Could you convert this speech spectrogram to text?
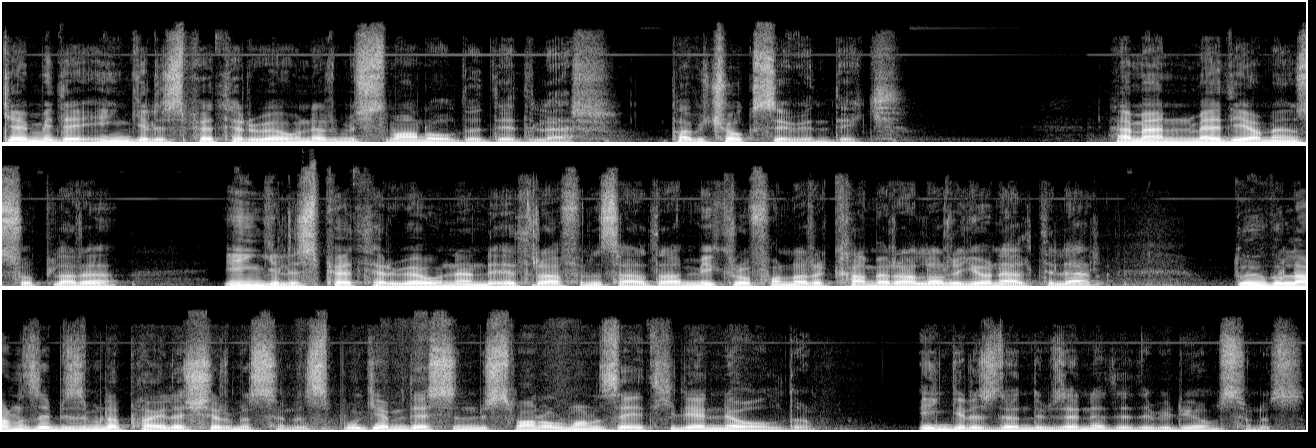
Gemide İngiliz Peter Wagner Müslüman oldu dediler. Tabii çok sevindik. Hemen medya mensupları İngiliz Peter Wagner'in etrafını sardılar. Mikrofonları, kameraları yönelttiler. Duygularınızı bizimle paylaşır mısınız? Bu gemide sizin Müslüman olmanızı etkileyen ne oldu? İngiliz döndü bize ne dedi biliyor musunuz?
